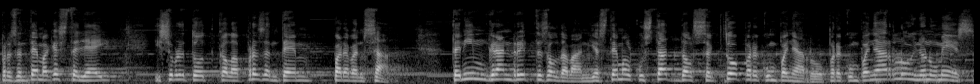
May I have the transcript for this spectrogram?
presentem aquesta llei i sobretot que la presentem per avançar. Tenim grans reptes al davant i estem al costat del sector per acompanyar-lo, per acompanyar-lo i no només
